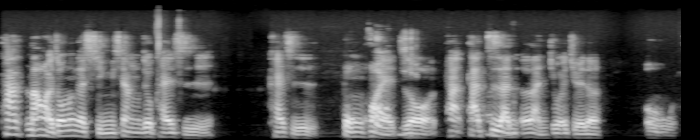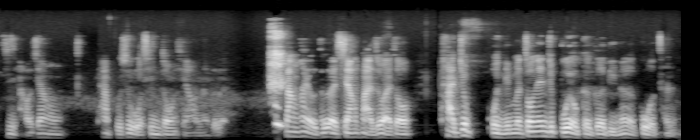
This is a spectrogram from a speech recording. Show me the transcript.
他脑海中那个形象就开始开始崩坏之后，他他自然而然就会觉得，哦，我自己好像他不是我心中想要那个人。当他有这个想法出来之后，他就我你们中间就不会有格格底那个过程。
